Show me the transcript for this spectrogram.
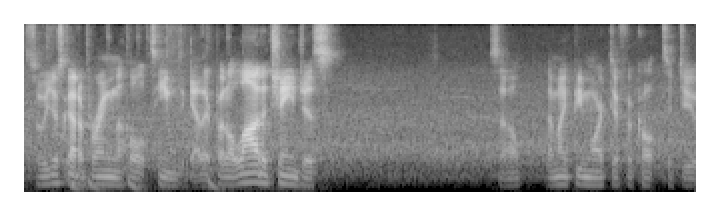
So we just got to bring the whole team together. But a lot of changes. So that might be more difficult to do.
